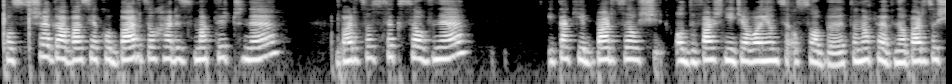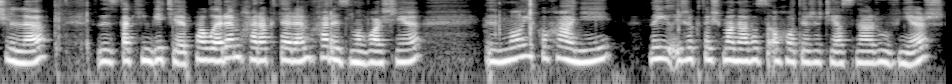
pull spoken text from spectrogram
postrzega Was jako bardzo charyzmatyczne, bardzo seksowne i takie bardzo odważnie działające osoby. To na pewno bardzo silne, z takim, wiecie, powerem, charakterem, charyzmą właśnie. Y, Moi kochani, no i że ktoś ma na Was ochotę, rzecz jasna również.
